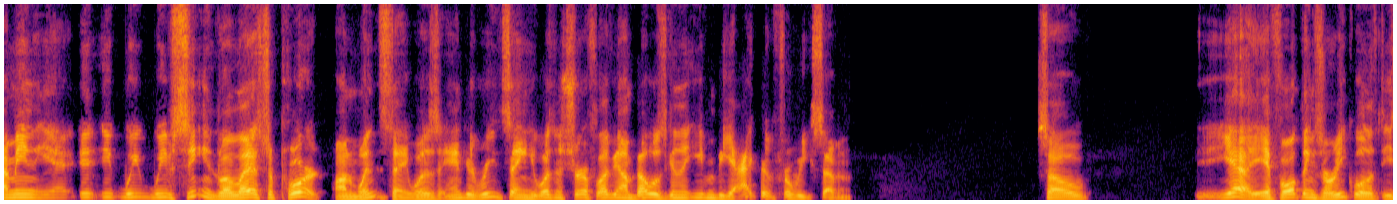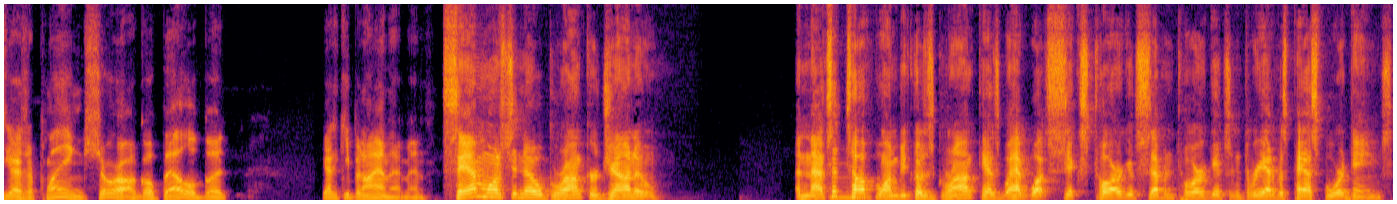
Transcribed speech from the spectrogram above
I mean, it, it, we we've seen the last report on Wednesday was Andy Reid saying he wasn't sure if Le'Veon Bell was going to even be active for Week Seven. So, yeah, if all things are equal, if these guys are playing, sure, I'll go Bell, but you got to keep an eye on that, man. Sam wants to know Gronk or Jonnu. And that's a hmm. tough one because Gronk has had what six targets, seven targets, in three out of his past four games.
